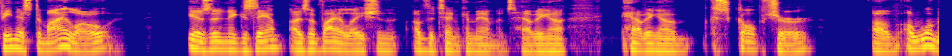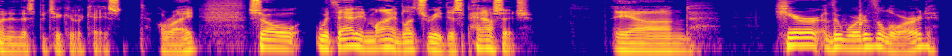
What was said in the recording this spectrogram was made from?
Venus de Milo is an example as a violation of the Ten Commandments, having a having a sculpture of a woman in this particular case. All right. So with that in mind, let's read this passage. And hear the word of the Lord,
